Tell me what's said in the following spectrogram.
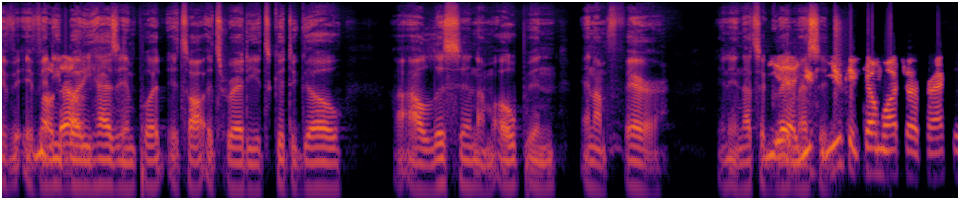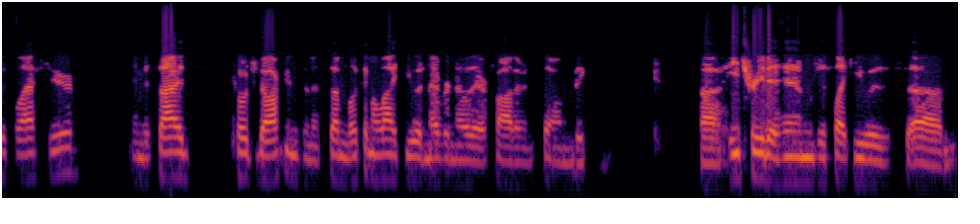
If if No doubt. anybody has input, it's all it's ready. It's good to go. I'll listen. I'm open and I'm fair. And, and that's a great yeah, you, message. you could come watch our practice last year, and besides Coach Dawkins and his son looking alike, you would never know they're father and son. Uh, he treated him just like he was um,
